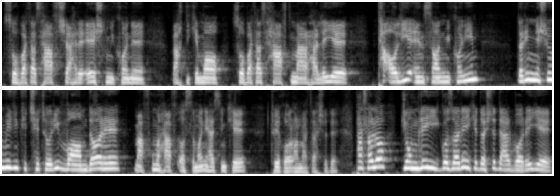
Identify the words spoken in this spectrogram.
صحبت از هفت شهر عشق می‌کنه وقتی که ما صحبت از هفت مرحله تعالی انسان می‌کنیم داریم نشون میدیم که چطوری وامدار مفهوم هفت آسمانی هستیم که توی قرآن مطرح شده. پس حالا جمله ای گزاره ای که داشته درباره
